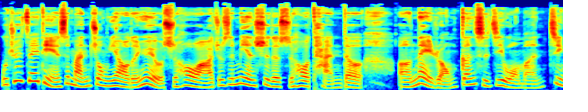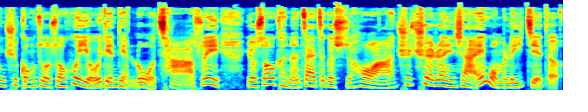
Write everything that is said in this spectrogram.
我觉得这一点也是蛮重要的，因为有时候啊，就是面试的时候谈的呃内容，跟实际我们进去工作的时候会有一点点落差，所以有时候可能在这个时候啊，去确认一下，诶，我们理解的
